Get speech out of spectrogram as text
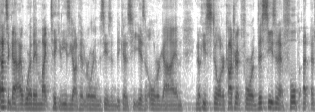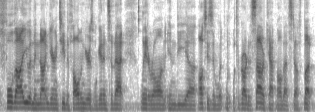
that's a guy where they might take it easy on him early in the season because he is an older guy and you know he's still under contract for this season at full at, at full value and then not guaranteed the following years. We'll get into that later on in the uh, offseason with, with regard to the salary cap and all that stuff. But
